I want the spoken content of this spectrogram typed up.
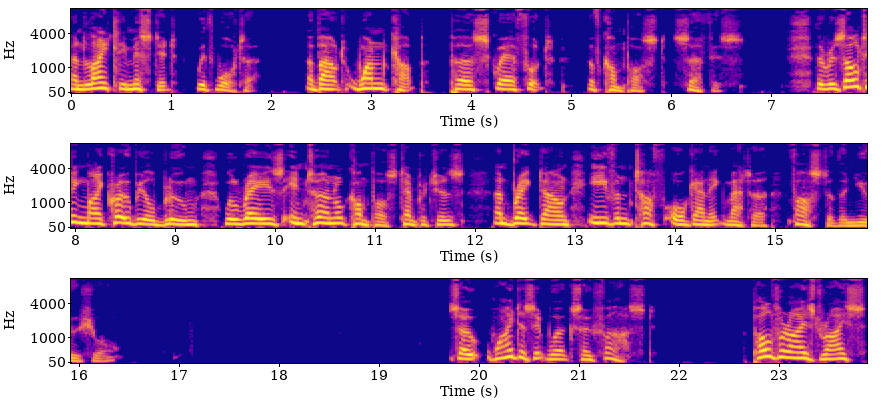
and lightly mist it with water, about one cup per square foot of compost surface. The resulting microbial bloom will raise internal compost temperatures and break down even tough organic matter faster than usual. So why does it work so fast? Pulverized rice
